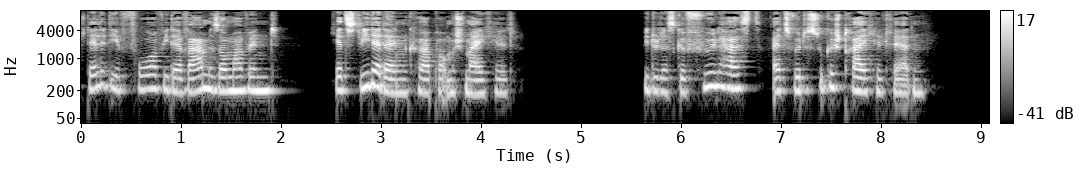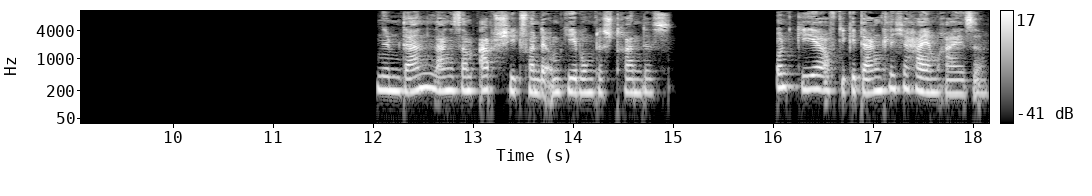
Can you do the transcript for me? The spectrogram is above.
Stelle dir vor, wie der warme Sommerwind jetzt wieder deinen Körper umschmeichelt, wie du das Gefühl hast, als würdest du gestreichelt werden. Nimm dann langsam Abschied von der Umgebung des Strandes und gehe auf die gedankliche Heimreise.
